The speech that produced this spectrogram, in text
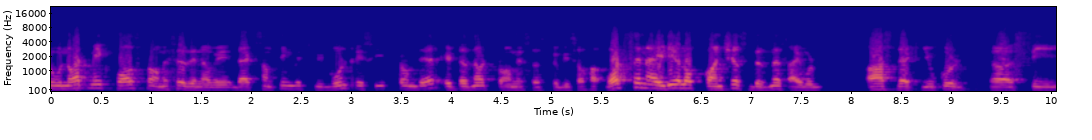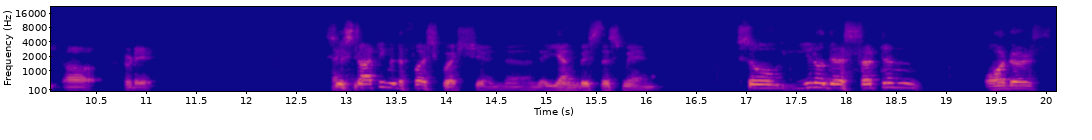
to not make false promises in a way that something which we won't receive from there it does not promise us to be. So how, what's an ideal of conscious business i would ask that you could uh, see uh, today? So starting with the first question uh, the young businessman. So, you know, there are certain orders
